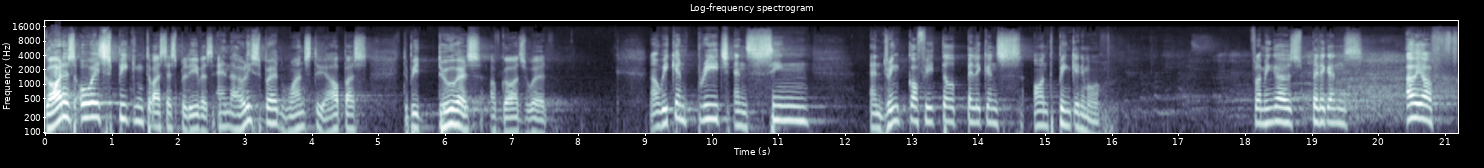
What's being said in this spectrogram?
God is always speaking to us as believers, and the Holy Spirit wants to help us to be doers of God's word. Now, we can preach and sing and drink coffee till pelicans aren't pink anymore. Flamingos, pelicans. Oh, yeah. F-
